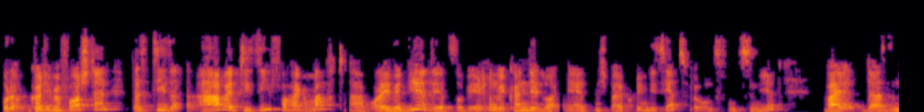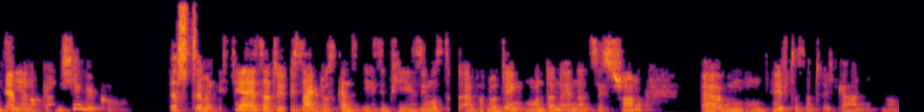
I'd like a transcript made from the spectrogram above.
oder könnte ich mir vorstellen, dass diese Arbeit, die Sie vorher gemacht haben, oder wenn wir jetzt so wären, wir können den Leuten ja jetzt nicht beibringen, wie es jetzt für uns funktioniert, weil da sind ja. sie ja noch gar nicht hingekommen. Das stimmt. Und ich dir jetzt natürlich sagen, du bist ganz easy peasy, musst einfach nur denken und dann ändert sich's schon, ähm, hilft das natürlich gar nicht, ne?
